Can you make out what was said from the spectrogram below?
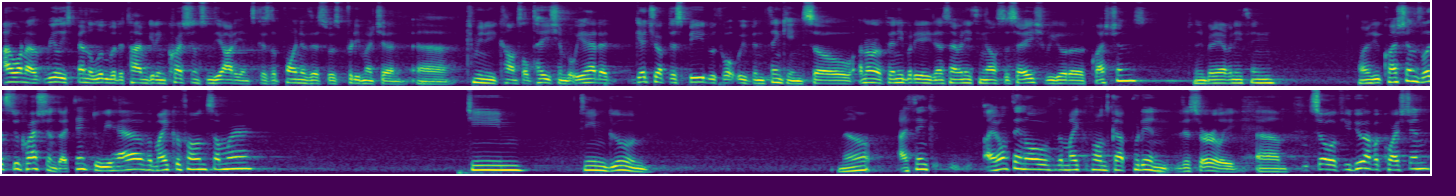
I want to really spend a little bit of time getting questions from the audience because the point of this was pretty much a uh, community consultation, but we had to get you up to speed with what we've been thinking. So I don't know if anybody does have anything else to say. Should we go to questions? Does anybody have anything? Want to do questions? Let's do questions. I think, do we have a microphone somewhere? Team, Team Goon. No, I think, I don't think all of the microphones got put in this early. Um, so if you do have a question,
